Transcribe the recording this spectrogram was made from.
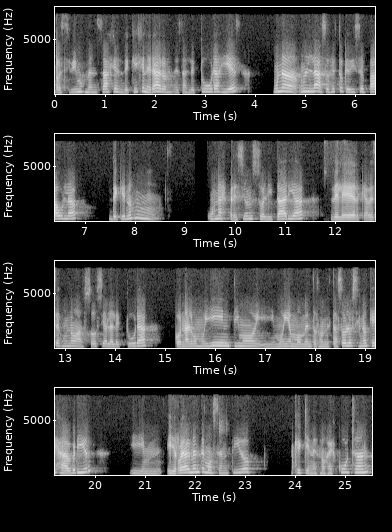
recibimos mensajes de qué generaron esas lecturas y es un lazo, es esto que dice Paula, de que no es una expresión solitaria de leer, que a veces uno asocia la lectura con algo muy íntimo y muy en momentos donde está solo, sino que es abrir y, realmente hemos sentido que quienes nos escuchan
